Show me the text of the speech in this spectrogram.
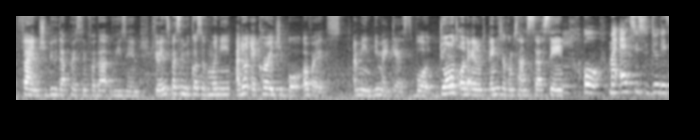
fine you should be with that person for that reason if you're in this person because of money i don't encourage it but all right I mean, be my guest, but don't under any circumstances start saying, "Oh, my ex used to do this.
